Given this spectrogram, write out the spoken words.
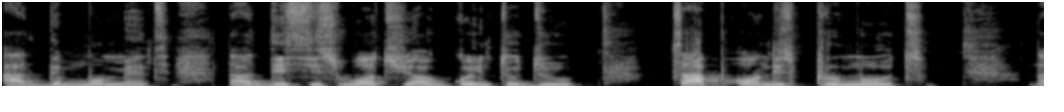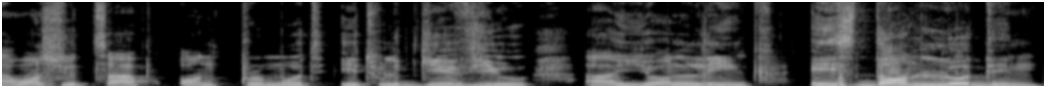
at the moment. Now, this is what you are going to do. Tap on this promote. Now, once you tap on promote, it will give you uh, your link. It's done loading.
